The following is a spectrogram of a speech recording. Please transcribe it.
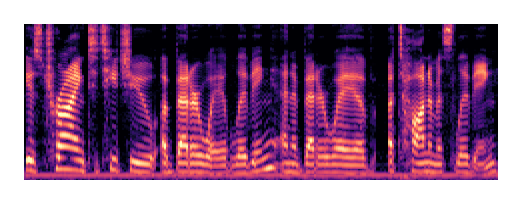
is trying to teach you a better way of living and a better way of autonomous living.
